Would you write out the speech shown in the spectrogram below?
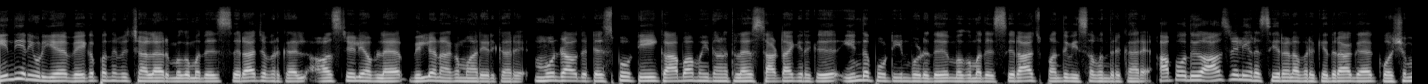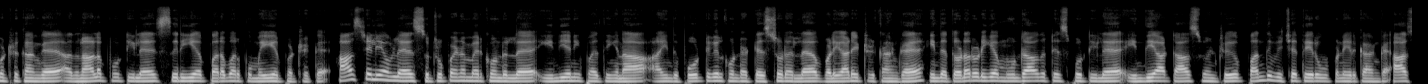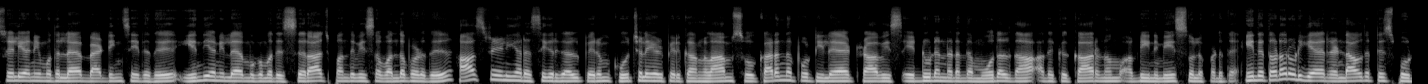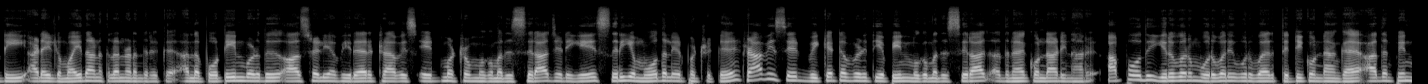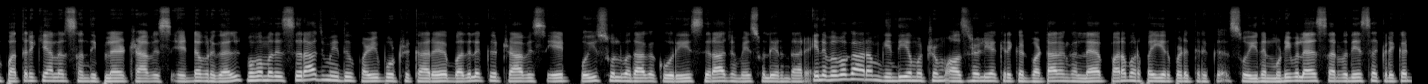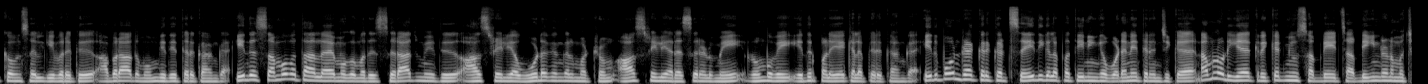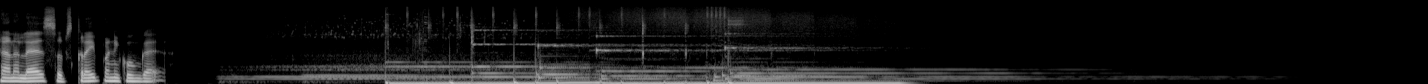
இந்திய அணியுடைய வேகப்பந்து வீச்சாளர் முகமது சிராஜ் அவர்கள் ஆஸ்திரேலியாவில் வில்லனாக மாறியிருக்காரு. மூன்றாவது டெஸ்ட் போட்டி காபா மைதானத்தில் ஸ்டார்ட் ஆகியிருக்கு. இந்த போட்டியின் பொழுது முகமது சிராஜ் பந்து வீச வந்திருக்காரு. அப்போது ஆஸ்திரேலிய ரசிகர்கள் அவருக்கு எதிராக கோஷமிட்டிருக்காங்க. அதனால போட்டியில சிறிய பரபரப்புமை ஏற்பட்டிருக்கு. ஆஸ்திரேலியாவில் சுற்றுப்பயணம் மேற்கொண்டுள்ள இந்திய அணி பார்த்தீங்கன்னா ஐந்து போட்டிகள் கொண்ட டெஸ்ட் தொடரில் விளையாடிட்டு இருக்காங்க. இந்த தொடருடைய மூன்றாவது டெஸ்ட் போட்டியில இந்தியா டாஸ் வென்று பந்து வீச்ச தேர்வு பண்ணியிருக்காங்க. ஆஸ்திரேலிய அணி முதல்ல பேட்டிங் செய்தது இந்திய அணில முகமது சிராஜ் பந்து வீச வந்த பொழுது ஆஸ்திரேலிய ரசிகர்கள் பெரும் கூச்சலை எழுப்பியிருக்காங்களாம். சோ கடந்த போட்டியில டிராவிஸ் எட்டுடன் நடந்த மோதல் தான் அதுக்கு காரணம் அப்படின்னுமே சொல்லப்படுது. இந்த தொடருடைய இரண்டாவது டெஸ்ட் போட்டி அடைல்டு மைதானத்துல நடந்திருக்கு. அந்த போட்டியின் பொழுது ஆஸ்திரேலிய வீரர் டிராவிஸ் எட் மற்றும் முகமது சிராஜ் இடையே சிறிய மோதல் ஏற்பட்டிருக்கு. டிராவிஸ் எட் விக்கெட்டை வீழ்த்திய பின் முகமது சிராஜ் அதனை கொண்டாடினார். அப்போது இருவரும் ஒருவரை ஒருவர் திட்டிக் கொண்டாங்க. அதன் பின் பத்திரிகையாளர் சந்திப்புல டிராவிஸ் எட் அவர்கள் முகமது சிராஜ் சிராஜ் மீது பழி போட்டிருக்காரு. பதிலுக்கு டிராவிஸ் ஏட் பொய் சொல்வதாக கூறி சிராஜுமே சொல்லியிருந்தாரு. இந்த விவகாரம் இந்திய மற்றும் ஆஸ்திரேலியா கிரிக்கெட் வட்டாரங்கள்ல பரபரப்பை ஏற்படுத்தியிருக்கு. சோ இதன் முடிவுல சர்வதேச கிரிக்கெட் கவுன்சில் இவருக்கு அபராதமும் விதித்திருக்காங்க. இந்த சம்பவத்தால முகமது சிராஜ் மீது ஆஸ்திரேலியா ஊடகங்கள் மற்றும் ஆஸ்திரேலிய ரசிகர்களுமே ரொம்பவே எதிர்ப்பலையை கிளப்பியிருக்காங்க. இது போன்ற கிரிக்கெட் செய்திகளை பத்தி நீங்க உடனே தெரிஞ்சுக்க நம்மளுடைய கிரிக்கெட் நியூஸ் அப்டேட்ஸ் அப்படின்ற நம்ம சேனலை சப்ஸ்கிரைப் பண்ணிக்கோங்க.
